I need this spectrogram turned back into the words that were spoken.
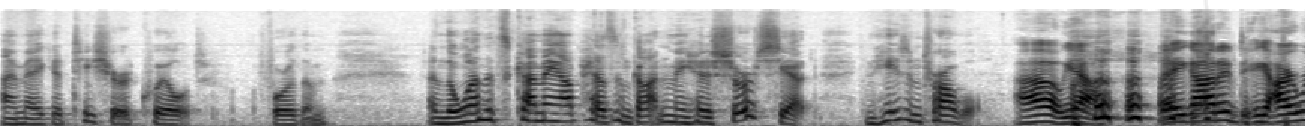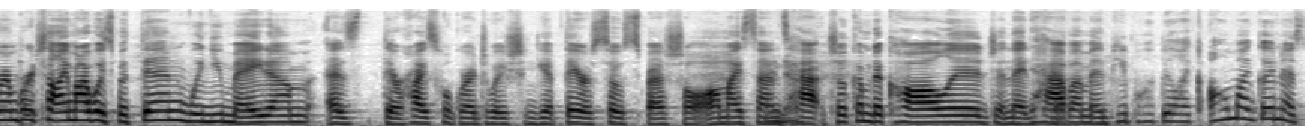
I make a T-shirt quilt for them. And the one that's coming up hasn't gotten me his shirts yet, and he's in trouble. Oh yeah, they got it. I remember telling my boys, but then when you made them as their high school graduation gift, they are so special. All my sons ha- took them to college, and they'd have them, and people would be like, "Oh my goodness,"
